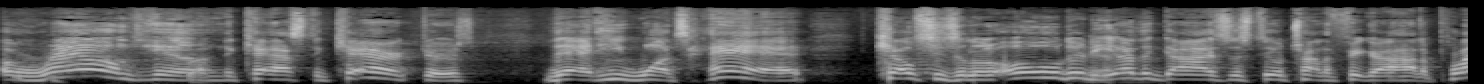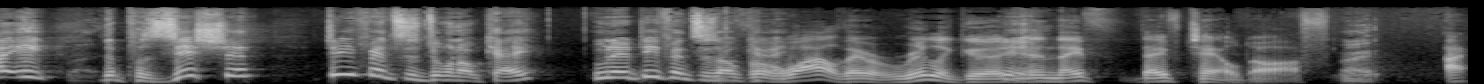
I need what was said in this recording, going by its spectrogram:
around him to cast the characters that he once had. Kelce's a little older. The other guys are still trying to figure out how to play the position. Defense is doing okay. I mean, their defense is okay. for a while they were really good, Yeah. and then they've they've tailed off. Right. I,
